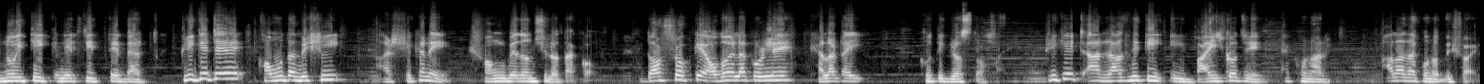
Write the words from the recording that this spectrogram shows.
নৈতিক নেতৃত্বে ব্যর্থ। ক্রিকেটে ক্ষমতা বেশি আর সেখানে সংবেদনশীলতা কম। দর্শককে অবহেলা করলে খেলাটাই ক্ষতিগ্রস্ত হয়। ক্রিকেট আর রাজনীতি এই বাইশ গজে এখন আর আলাদা কোনো বিষয় না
